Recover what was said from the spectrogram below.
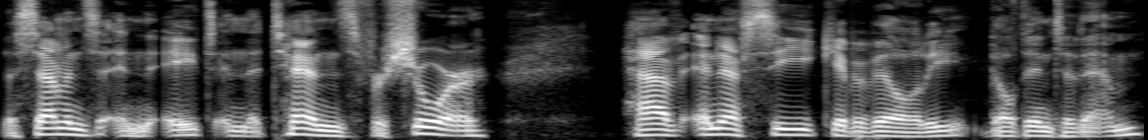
the 7s and 8s and the 10s for sure have NFC capability built into them.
